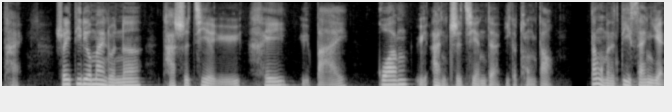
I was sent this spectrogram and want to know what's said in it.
态。所以第六脉轮呢，它是介于黑与白、光与暗之间的一个通道。当我们的第三眼，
